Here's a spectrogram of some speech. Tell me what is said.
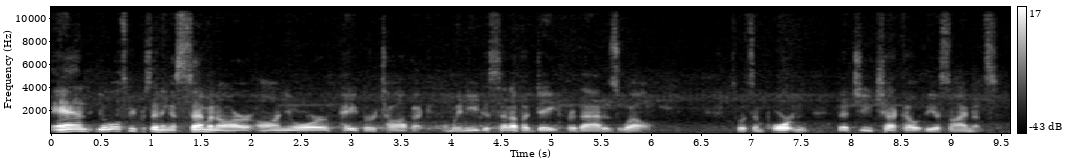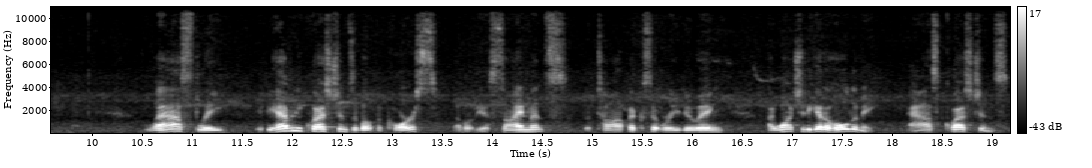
And you'll also be presenting a seminar on your paper topic, and we need to set up a date for that as well. So it's important that you check out the assignments. Lastly, if you have any questions about the course, about the assignments, the topics that we're doing, I want you to get a hold of me. Ask questions.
